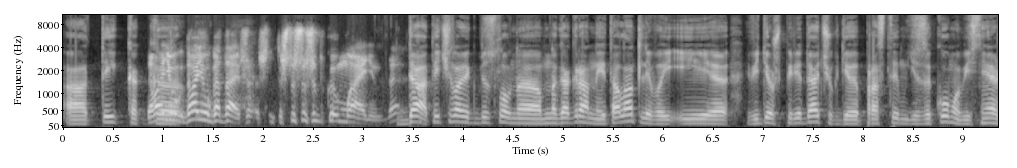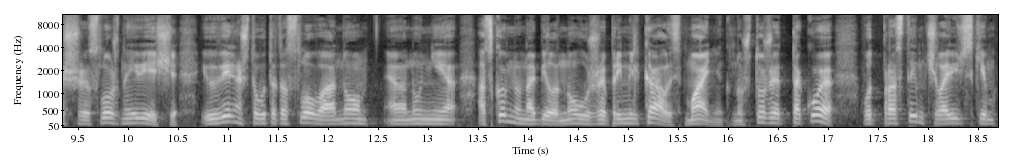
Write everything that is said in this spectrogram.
А, ты как... Давай, э... давай угадаешь, что, что, что, что такое майнинг, да? Да, ты человек, безусловно, многогранный и талантливый, и ведешь передачу, где простым языком объясняешь э, сложные вещи. И уверен, что вот это слово, оно, э, ну, не оскомину набило, но уже примелькалось, майнинг. Ну, что же это такое? Вот простым человеческим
